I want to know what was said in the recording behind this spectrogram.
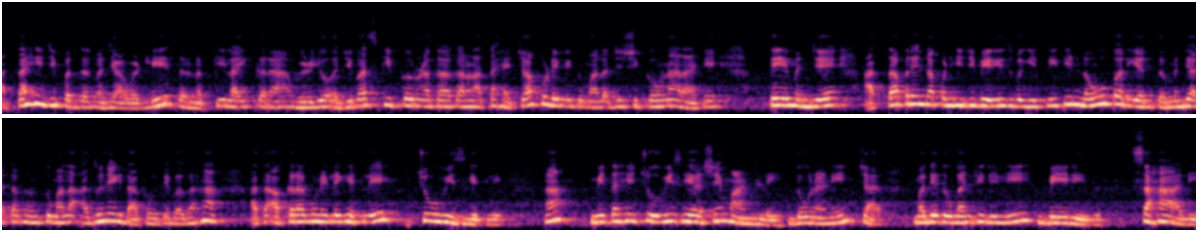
आता ही जी पद्धत माझी आवडली तर नक्की लाईक करा. व्हिडिओ अजिबात स्किप करू नका कारण आता ह्याच्या पुढे मी तुम्हाला जे शिकवणार आहे ते म्हणजे आत्तापर्यंत आपण ही जी बेरीज बघितली ती नऊपर्यंत म्हणजे आता तुम्हाला अजून एक दाखवते बघा हां. आता अकरा गुणिले घेतले चोवीस घेतले. हां मी तर हे चोवीस हे असे मांडले दोन आणि चार. मध्ये दोघांची लिहिली बेरीज सहा आली.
